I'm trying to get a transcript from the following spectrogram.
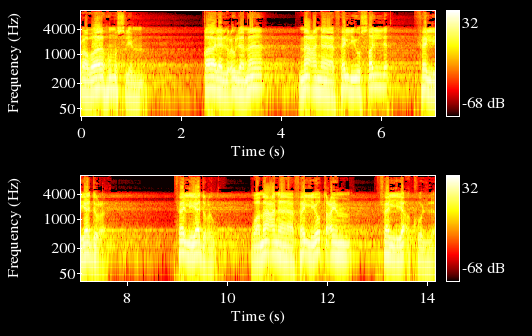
رواه مسلم. قال العلماء معنى فليصل فليدع. فليدع ومعنى فليطعم فليأكل.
